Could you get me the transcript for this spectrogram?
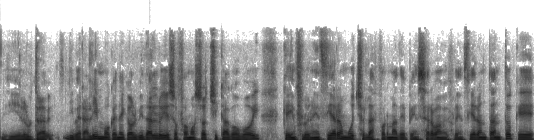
Y el ultraliberalismo, que no hay que olvidarlo, y esos famosos Chicago Boys que influenciaron mucho las formas de pensar, vamos, influenciaron tanto que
